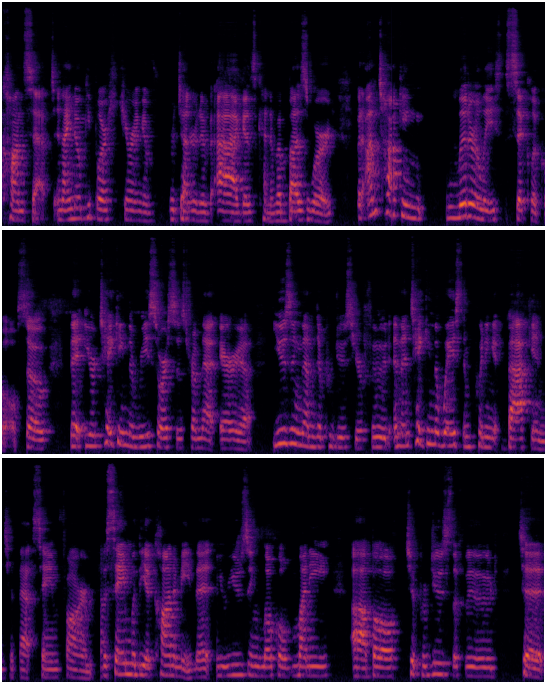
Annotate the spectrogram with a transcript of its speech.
concept. And I know people are hearing of regenerative ag as kind of a buzzword, but I'm talking literally cyclical. So that you're taking the resources from that area, using them to produce your food, and then taking the waste and putting it back into that same farm. The same with the economy, that you're using local money uh, both to produce the food to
